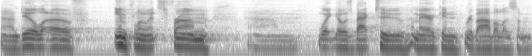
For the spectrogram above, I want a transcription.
uh, deal of influence from um, what goes back to American revivalism.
